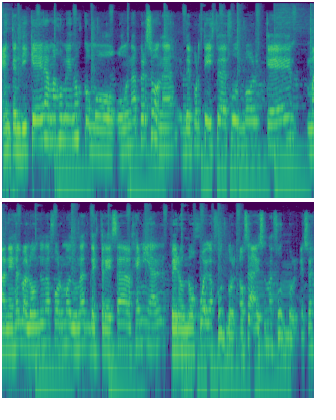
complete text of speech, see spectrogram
entendí que era más o menos como una persona deportista de fútbol que maneja el balón de una forma, de una destreza genial, pero no juega fútbol. O sea, eso no es fútbol, eso es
